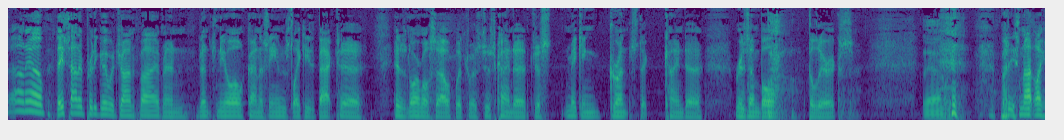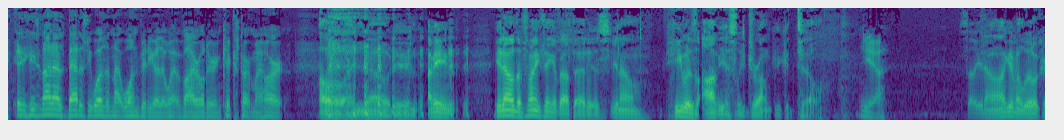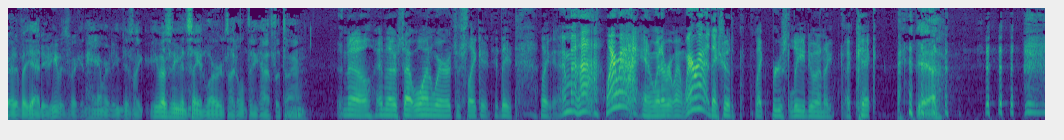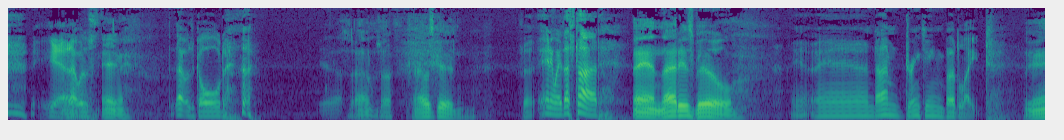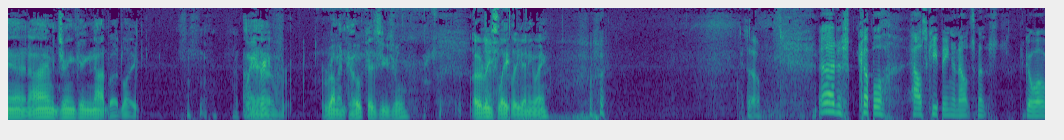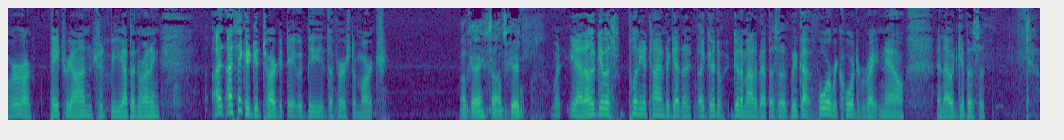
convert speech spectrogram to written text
Don't know. They sounded pretty good with John Five, and Vince Neil kind of seems like he's back to his normal self, which was just kind of just making grunts that kind of resemble the lyrics. Yeah. But he's not like he's not as bad as he was in that one video that went viral during Kickstart My Heart. Oh, I know, dude. I mean, you know, the funny thing about that is, you know, he was obviously drunk. You could tell. Yeah, So, you know, I'll give him a little credit, but yeah, dude, he was freaking hammered. He just like, he wasn't even saying words, I don't think, half the time. no, and there's that one where it's just like it, they like I'm a where at? and whenever it went where at, they showed like Bruce Lee doing a, a kick. Yeah. Yeah, that was Anyway. that was gold. Yeah. So, so, That was good. So anyway, that's Todd, And that is Bill. Yeah, and I'm drinking Bud Light. Yeah, and I'm drinking not Bud Light. I you drinking? have rum and coke as usual, or at least lately, anyway. So, uh, just a couple housekeeping announcements to go over. Our Patreon should be up and running. I, I think a good target date would be the first of March. Okay, sounds good. Yeah, that'll give us plenty of time to get a, a good good amount of episodes. We've got four recorded right now, and that would give us a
